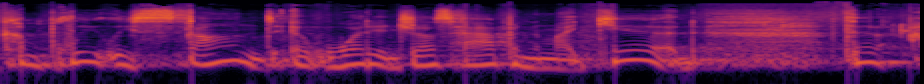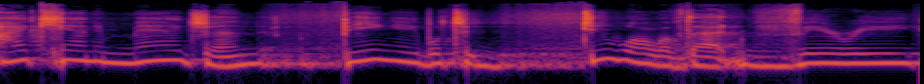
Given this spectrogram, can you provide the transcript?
completely stunned at what had just happened to my kid. That I can't imagine being able to do all of that very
